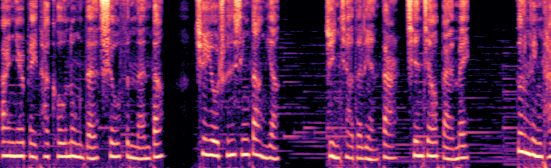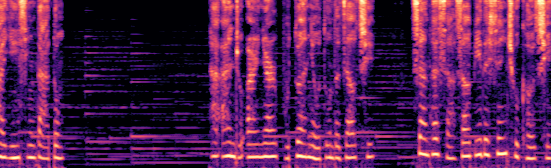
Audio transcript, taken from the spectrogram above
二妮儿被他抠弄得羞愤难当，却又春心荡漾，俊俏的脸蛋儿千娇百媚，更令他淫心大动。他按住二妮儿不断扭动的娇躯，向她小骚逼的深处抠去。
